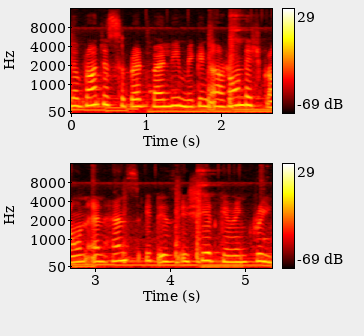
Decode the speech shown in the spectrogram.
The branches spread widely making a roundish crown and hence it is a shade giving tree.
